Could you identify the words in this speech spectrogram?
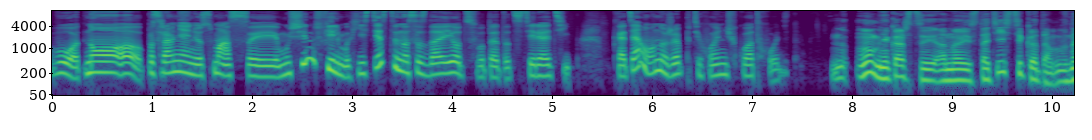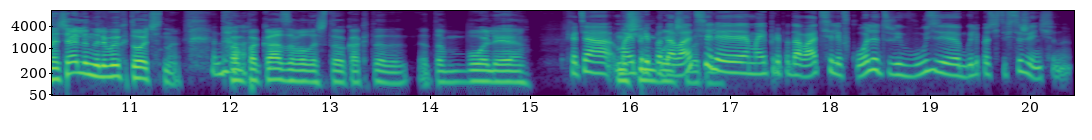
Вот. Но э, по сравнению с массой мужчин в фильмах, естественно, создается вот этот стереотип. Хотя он уже потихонечку отходит. Ну, ну, мне кажется, оно и статистика там в начале нулевых точно Да. показывала, что как-то это более... Хотя мои преподаватели, мои преподаватели в колледже и в ВУЗе были почти все женщины.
